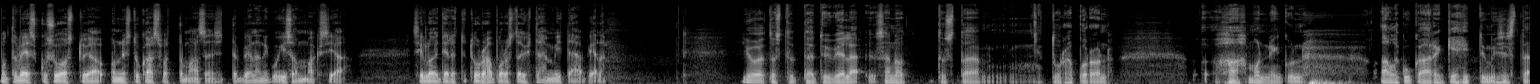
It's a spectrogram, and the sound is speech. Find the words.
mutta Vesku suostui ja onnistui kasvattamaan sen sitten vielä niin kuin isommaksi ja silloin ei tiedetty turhapuorosta yhtään mitään vielä. Joo, tuosta täytyy vielä sanoa tuosta Turhaporon hahmon niin kuin alkukaaren kehittymisestä,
